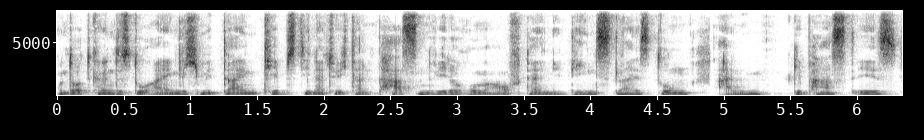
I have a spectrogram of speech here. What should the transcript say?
und dort könntest du eigentlich mit deinen Tipps, die natürlich dann passend wiederum auf deine Dienstleistung angepasst ist,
